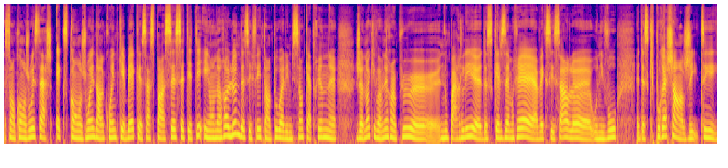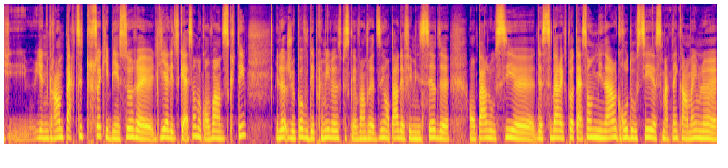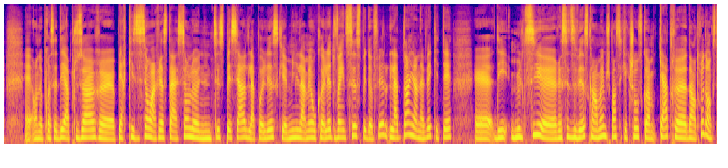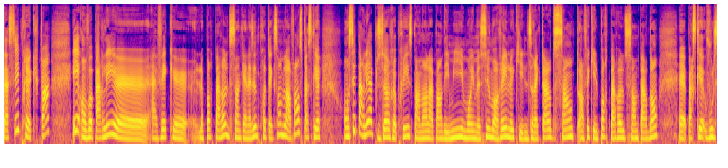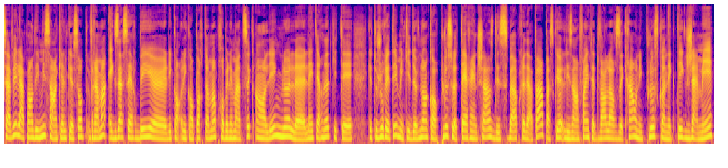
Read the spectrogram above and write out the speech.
son conjoint, sa ex-conjoint dans le coin de Québec. Ça se passait cet été. Et on aura l'une de ces filles tantôt à l'émission, Catherine Genois, qui va venir un peu nous parler de ce qu'elles aimeraient avec ses sœurs là, au niveau de ce qui pourrait changer. Il y a une grande partie tout ça qui est bien sûr euh, lié à l'éducation, donc on va en discuter. Et là, je veux pas vous déprimer, là, parce que vendredi, on parle de féminicide, euh, on parle aussi euh, de cyberexploitation de mineurs. Gros dossier ce matin quand même. Là. on a procédé à plusieurs perquisitions, arrestations, là, une unité spéciale de la police qui a mis la main au collet de 26 pédophiles. Là-dedans, il y en avait qui étaient des multi-récidivistes quand même. Je pense que c'est quelque chose comme quatre d'entre eux. Donc, c'est assez préoccupant. Et on va parler avec le porte-parole du Centre canadien de protection de l'enfance parce que s'est parlé à plusieurs reprises pendant la pandémie, moi et M. Morin, qui est le directeur du centre, en fait, qui est le porte-parole du centre, pardon, euh, parce que vous le savez, la pandémie, ça a en quelque sorte vraiment exacerbé euh, les, les, comportements problématiques en ligne. L'Internet qui était qui a toujours été, mais qui est devenu encore plus le terrain de chasse des cyberprédateurs parce que les enfants étaient devant leurs écrans. On est plus connectés que jamais.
